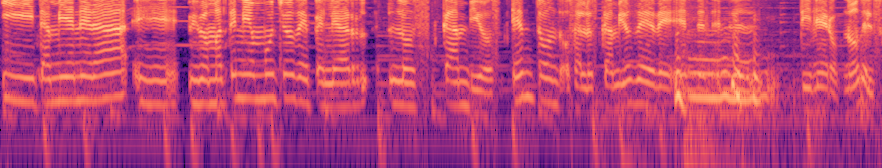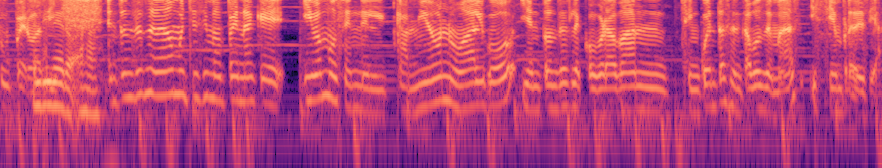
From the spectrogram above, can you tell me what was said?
Y también era eh, mi mamá tenía mucho de pelear los cambios. Entonces o sea los cambios de, de- en, en- en el dinero no del súper o así. dinero, entonces me daba muchísima pena que íbamos en el camión o algo y entonces le cobraban 50 centavos de más y siempre decía,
